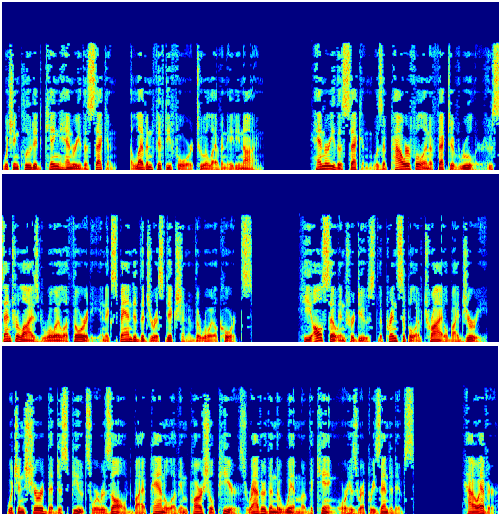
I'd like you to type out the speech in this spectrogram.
which included King Henry II, 1154 to 1189. Henry II was a powerful and effective ruler who centralized royal authority and expanded the jurisdiction of the royal courts. He also introduced the principle of trial by jury, which ensured that disputes were resolved by a panel of impartial peers rather than the whim of the king or his representatives. However,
